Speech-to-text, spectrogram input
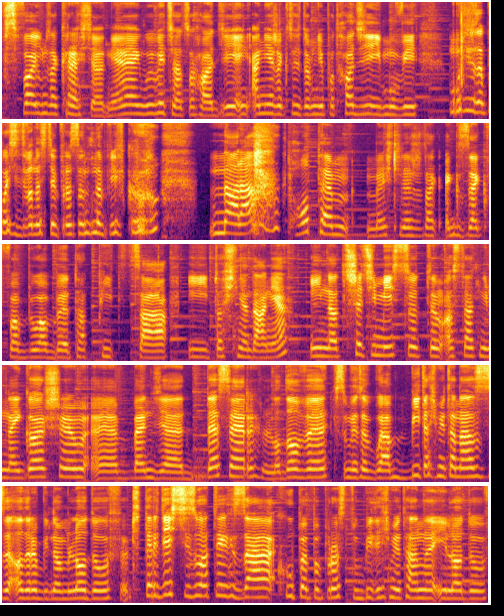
w swoim zakresie, nie? Jakby wiecie o co chodzi, a nie, że ktoś do mnie podchodzi i mówi musisz zapłacić 12% na piwku. Nara. Potem myślę, że tak egzekwo byłaby ta pizza i to śniadanie. I na trzecim miejscu, tym ostatnim, najgorszym, e, będzie deser lodowy. W sumie to była bita śmietana z odrobiną lodów. 40 zł za kupę po prostu bitej śmietany i lodów.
